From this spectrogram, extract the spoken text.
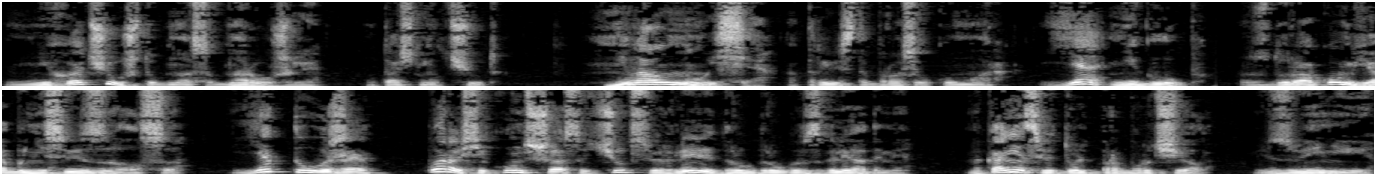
«Не хочу, чтобы нас обнаружили», — уточнил Чуд. «Не волнуйся», — отрывисто бросил Кумар. «Я не глуп. С дураком я бы не связался». «Я тоже». Пару секунд Шас и Чуд сверлили друг друга взглядами. Наконец Витольд пробурчал. «Извини,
